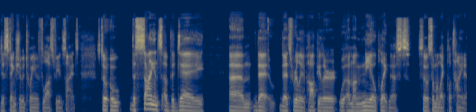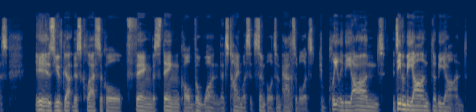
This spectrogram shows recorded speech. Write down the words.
distinction between philosophy and science. So the science of the day um, that that's really popular among neoplatonists so someone like plotinus is you've got this classical thing, this thing called the one that's timeless, it's simple, it's impassible, it's completely beyond, it's even beyond the beyond.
